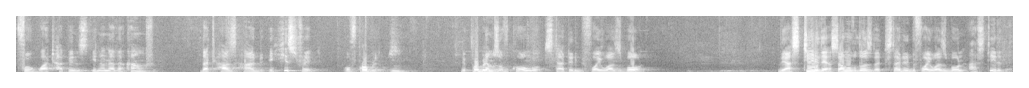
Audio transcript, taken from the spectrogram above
for what happens in another country that has had a history of problems? Mm. The problems of Congo started before I was born. They are still there. Some of those that started before I was born are still there.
